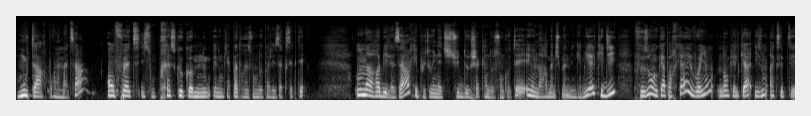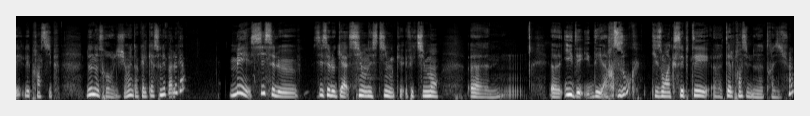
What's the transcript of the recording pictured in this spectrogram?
moutard pour la matzah. En fait, ils sont presque comme nous et donc il n'y a pas de raison de ne pas les accepter. On a Rabbi Lazar, qui est plutôt une attitude de chacun de son côté, et on a Rabban Shimon Ben Gamliel qui dit faisons au cas par cas et voyons dans quel cas ils ont accepté les principes de notre religion et dans quel cas ce n'est pas le cas. Mais si c'est le si c'est le cas, si on estime qu'effectivement euh, euh, des, des Arzouk, qu'ils ont accepté euh, tel principe de notre tradition,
